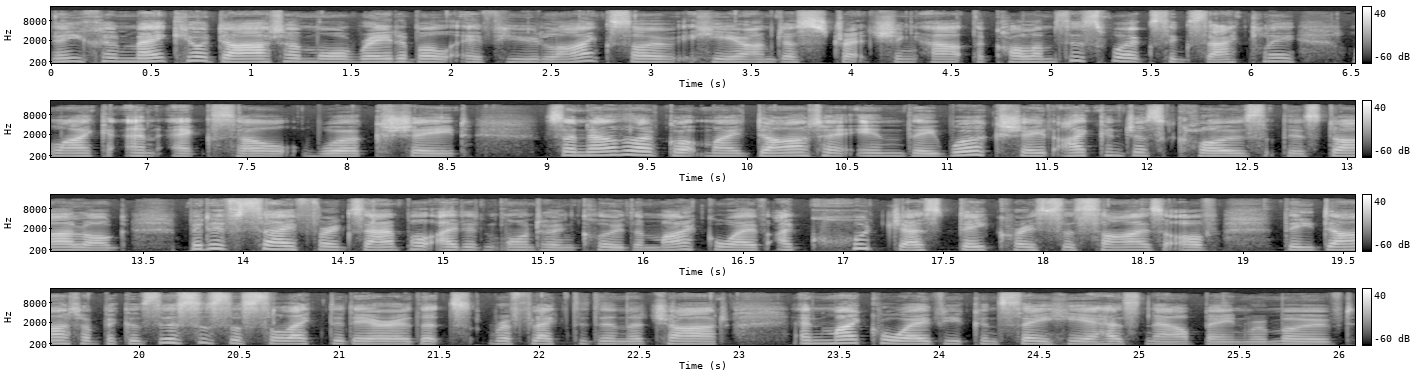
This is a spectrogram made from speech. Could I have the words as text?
Now you can make your data more readable if you like. So here I'm just stretching out the columns. This works exactly like an Excel worksheet. So now that I've got my data in the worksheet, I can just close this dialog. But if say, for example, I didn't want to include the microwave, I could just decrease the size of the data because this is the selected area that's reflected in the chart. And microwave, you can see here, has now been removed.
